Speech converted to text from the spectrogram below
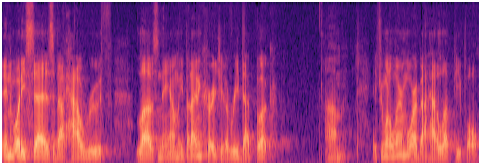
in what he says about how Ruth loves Naomi. But I'd encourage you to read that book um, if you want to learn more about how to love people.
